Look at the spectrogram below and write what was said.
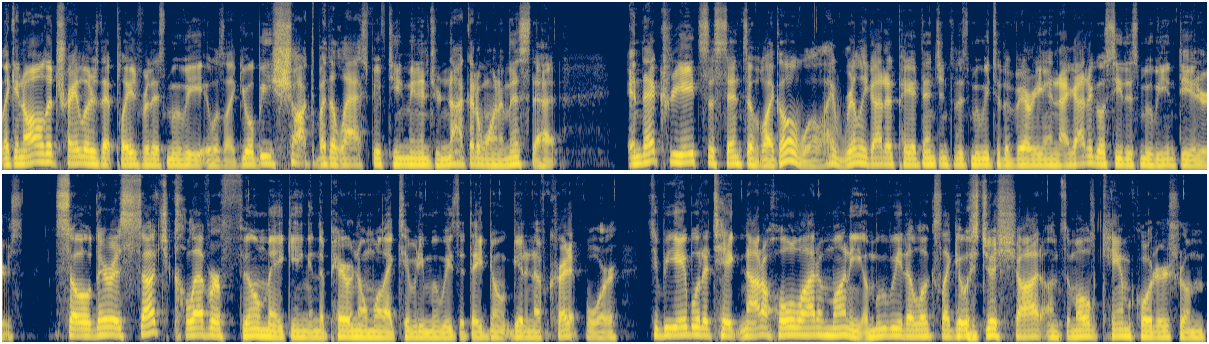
Like in all the trailers that played for this movie, it was like, you'll be shocked by the last 15 minutes. You're not going to want to miss that. And that creates a sense of like, oh, well, I really got to pay attention to this movie to the very end. I got to go see this movie in theaters. So there is such clever filmmaking in the paranormal activity movies that they don't get enough credit for to be able to take not a whole lot of money, a movie that looks like it was just shot on some old camcorders from,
